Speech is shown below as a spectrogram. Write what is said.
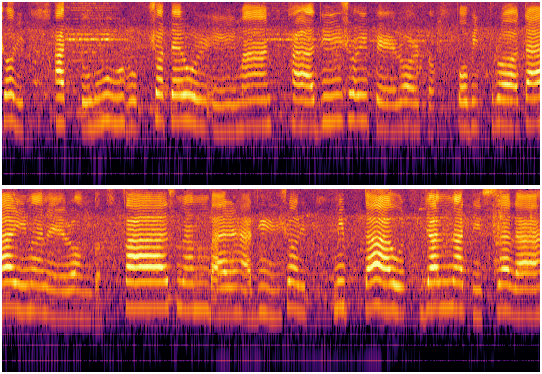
শরীফ। আত্মহুরু সতেরোর ইমান হাদিস শরীফের অর্থ পবিত্রতা ইমানের অঙ্গ। পাঁচ নাম্বার শরীফ মিফতাহুল জান্নাতি সালাহ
